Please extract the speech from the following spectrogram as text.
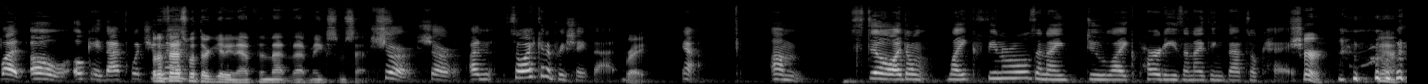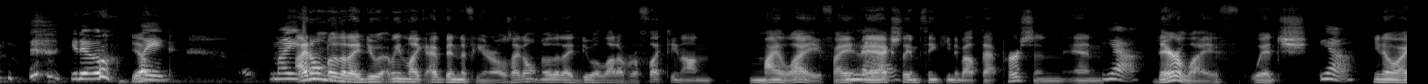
But oh, okay, that's what you. But if that's what they're getting at, then that that makes some sense. Sure, sure, and so I can appreciate that. Right. Yeah. Um. Still, I don't like funerals, and I do like parties, and I think that's okay. Sure. Yeah. you know, Yep. like my. I don't know that I do. I mean, like I've been to funerals. I don't know that I do a lot of reflecting on my life. I, No. I actually am thinking about that person and Yeah. their life, which Yeah. you know, I,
